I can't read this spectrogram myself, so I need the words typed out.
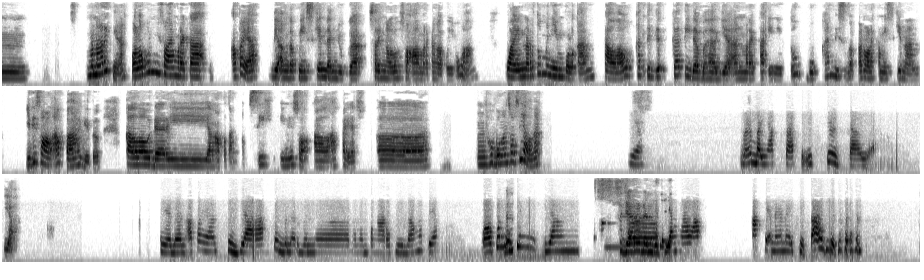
menariknya walaupun misalnya mereka apa ya dianggap miskin dan juga sering ngeluh soal mereka nggak punya uang Weiner tuh menyimpulkan kalau ketidak ketidakbahagiaan mereka ini tuh bukan disebabkan oleh kemiskinan. Jadi soal apa gitu? Kalau dari yang aku tangkap sih ini soal apa ya? Uh, hubungan sosial, nak? Iya. Sebenarnya banyak trust issues kali ya. Iya. Iya dan apa ya sejarah tuh benar-benar mempengaruhi banget ya. Walaupun mungkin yang sejarah dan budaya. yang ngalah kakek nenek kita gitu kan.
